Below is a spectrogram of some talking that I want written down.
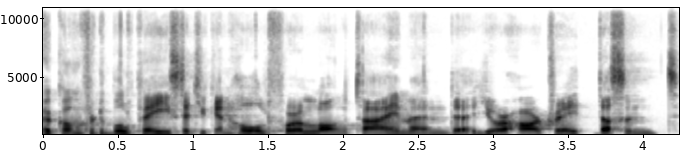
a comfortable pace that you can hold for a long time, and uh, your heart rate doesn't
